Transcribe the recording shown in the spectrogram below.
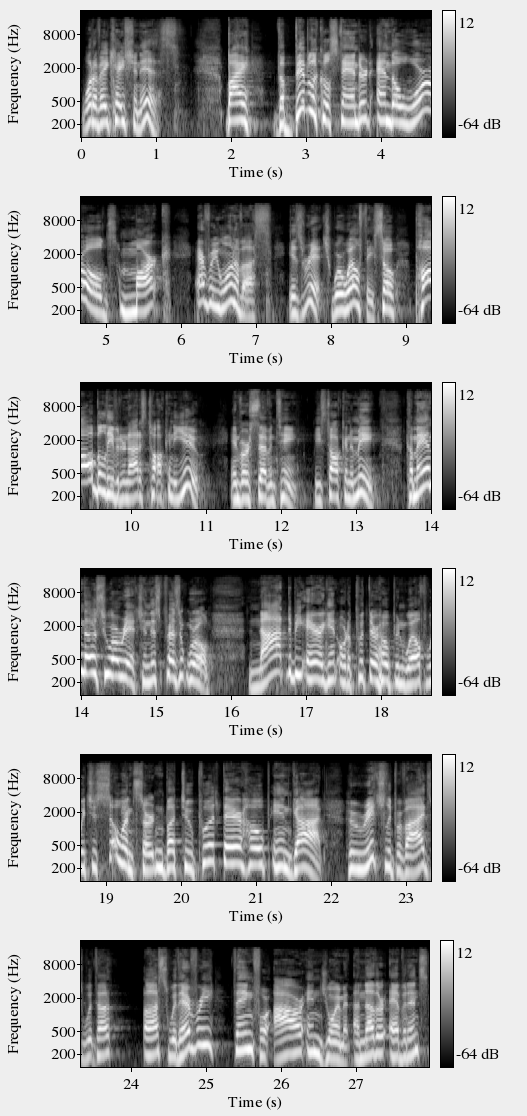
what a vacation is. By the biblical standard and the world's mark, every one of us is rich. We're wealthy. So, Paul, believe it or not, is talking to you in verse 17. He's talking to me. Command those who are rich in this present world not to be arrogant or to put their hope in wealth, which is so uncertain, but to put their hope in God, who richly provides with us with everything for our enjoyment. Another evidence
